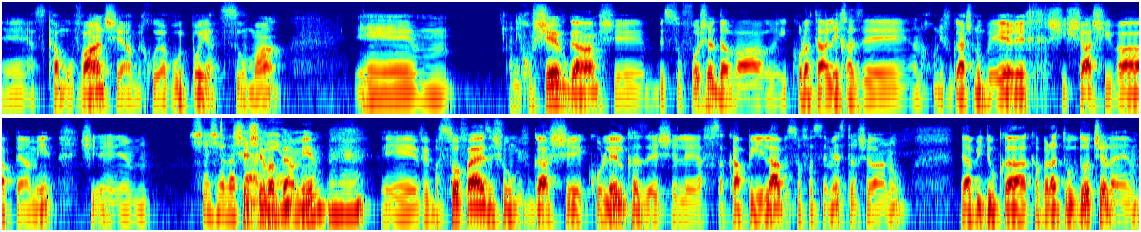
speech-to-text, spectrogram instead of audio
אה, אז כמובן שהמחויבות פה היא עצומה. אה, אני חושב גם שבסופו של דבר, כל התהליך הזה, אנחנו נפגשנו בערך שישה, שבעה פעמים, ש... שש-שבע פעמים. פעמים. Mm-hmm. ובסוף היה איזשהו מפגש אה, כולל כזה של אה, הפסקה פעילה בסוף הסמסטר שלנו. זה היה בדיוק הקבלת תעודות שלהם.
